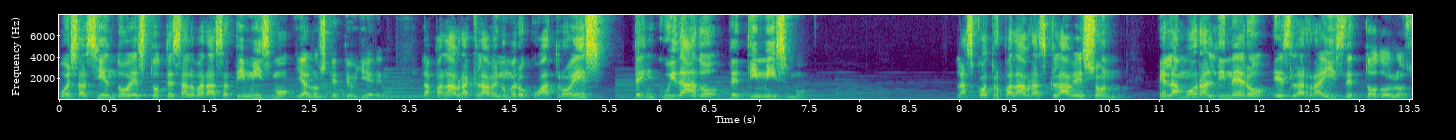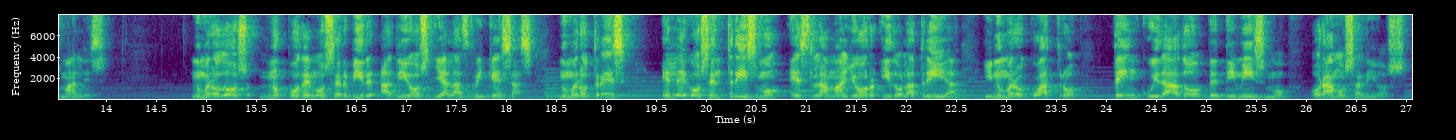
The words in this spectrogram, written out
pues haciendo esto te salvarás a ti mismo y a los que te oyeren. La palabra clave número cuatro es, ten cuidado de ti mismo. Las cuatro palabras clave son, el amor al dinero es la raíz de todos los males. Número dos, no podemos servir a Dios y a las riquezas. Número tres, el egocentrismo es la mayor idolatría. Y número cuatro, ten cuidado de ti mismo. Oramos a Dios.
